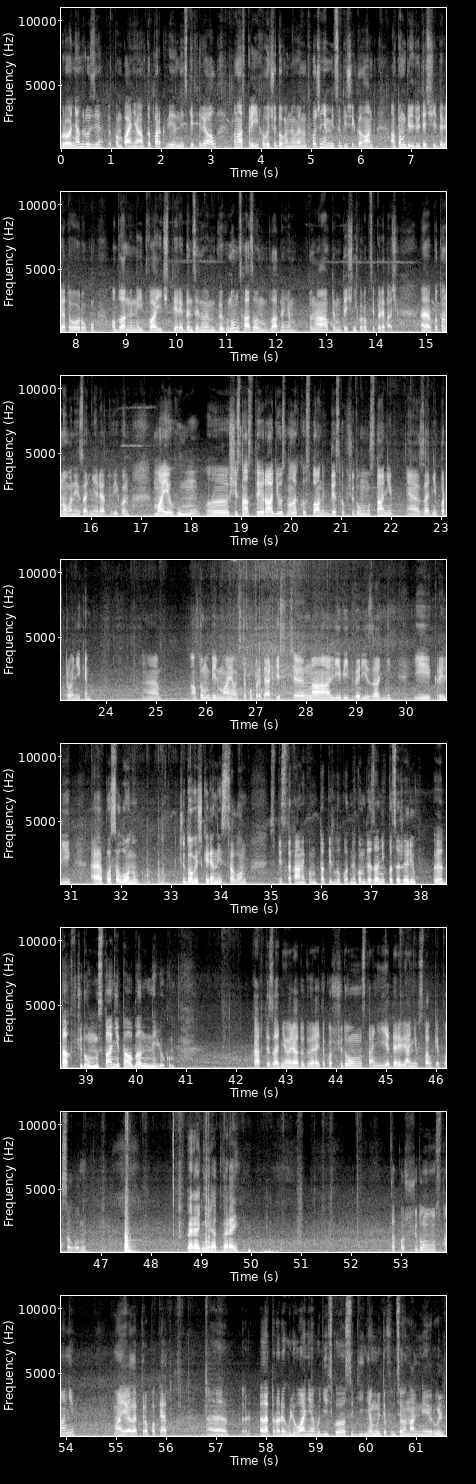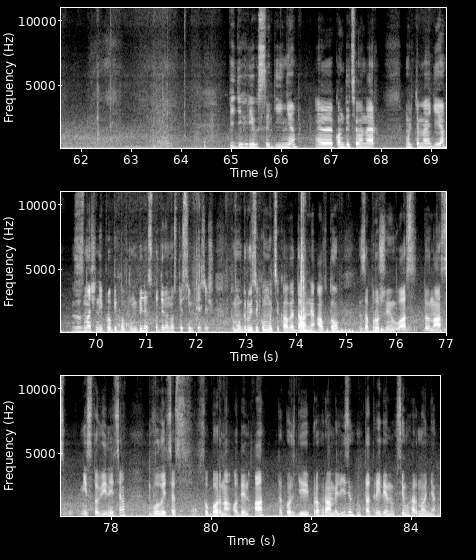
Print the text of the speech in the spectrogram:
Доброго дня, друзі! Компанія Автопарк, Вінницький філіал. До нас приїхало чудове нове надходження Mitsubishi Galant. Автомобіль 2009 року, обладнаний 2,4 бензиновим двигуном з газовим обладнанням та на автоматичній коробці передач. Е, Потонований задній ряд вікон, має гуму е, 16 радіус на легкосплавних дисках в чудовому стані, е, задні партроніки. Е, Автомобіль має ось таку придертість е, на лівій двері задній і крилі. Е, По салону чудовий шкіряний салон з підстаканником та підлокотником для задніх пасажирів. Е, Дах в чудовому стані та обладнаний люком. Карти заднього ряду дверей також в чудовому стані. Є дерев'яні вставки по салону. Передній ряд дверей також в чудовому стані має електропакет, електрорегулювання водійського сидіння, мультифункціональний руль, підігрів сидіння, е, кондиціонер, мультимедія. Зазначений пробіг автомобіля 197 тисяч. Тому, друзі, кому цікаве дане авто, запрошуємо вас до нас, місто Вінниця, вулиця Соборна 1А. Також діють програми лізінгу та трейдингу. Всім гарного дня!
